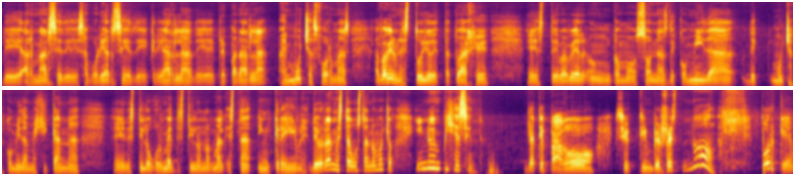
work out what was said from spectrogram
de armarse, de saborearse, de crearla, de prepararla. Hay muchas formas. Va a haber un estudio de tatuaje. Este, va a haber un, como zonas de comida, de mucha comida mexicana, en estilo gourmet, estilo normal. Está increíble. De verdad me está gustando mucho. Y no empiecen. Ya te pagó Septemberfest. No. Porque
